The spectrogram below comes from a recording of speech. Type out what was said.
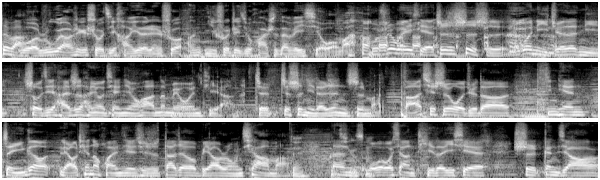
对吧？我如果要是一个手机行业的人说，嗯，你说这句话是在威胁我吗？不是威胁，这是事实。如果你觉得你手机还是很有前景的话，那没有问题啊，这这是你的认知嘛。反而其实我觉得今天整一个聊天的环节，其实大家都比较融洽嘛。对但我我想提的一些是更加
